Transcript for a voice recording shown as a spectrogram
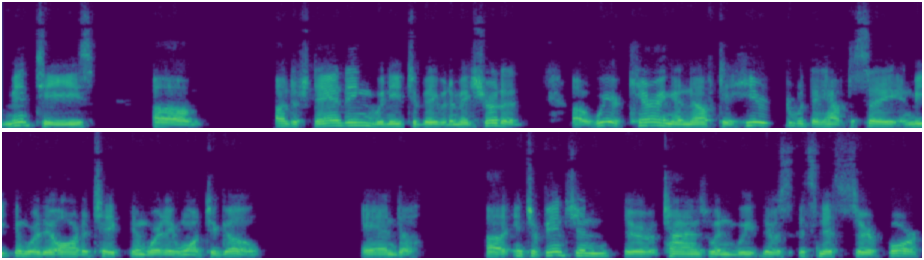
mentees. Um, understanding, we need to be able to make sure that uh, we're caring enough to hear what they have to say and meet them where they are to take them where they want to go. And uh, uh, intervention, there are times when we there was, it's necessary for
